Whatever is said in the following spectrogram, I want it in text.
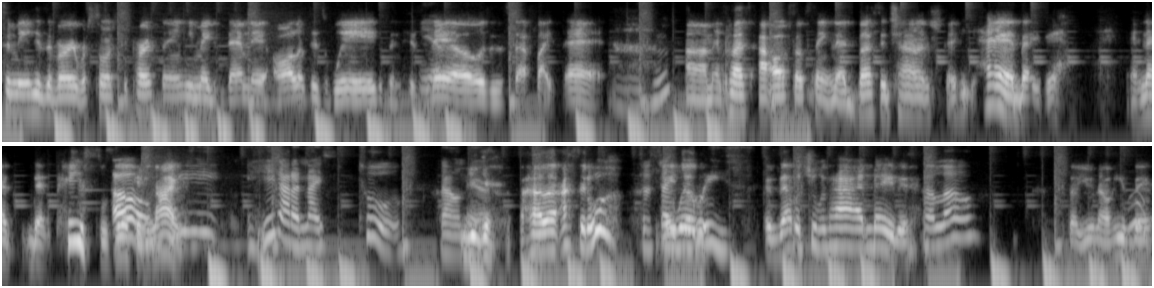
to me, he's a very resourceful person. He makes damn near all of his wigs and his Yeah. nails and stuff like that. Mhm. Um, and plus, I also think that busted challenge that he had, baby, and that that piece was looking Oh, nice. he, he got a nice tool down there, Yeah. Hello. I said, "Oh, to say the least. is that what you was hiding, baby?" Hello? So you know he's been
